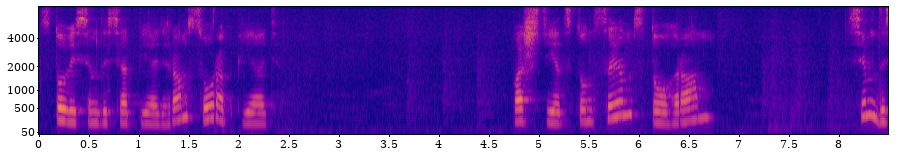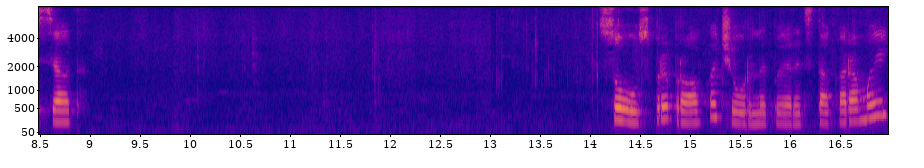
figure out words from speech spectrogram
185 грам 45. Паштет з тунцем 100 грам 70. Соус приправка, чорний перець та карамель.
